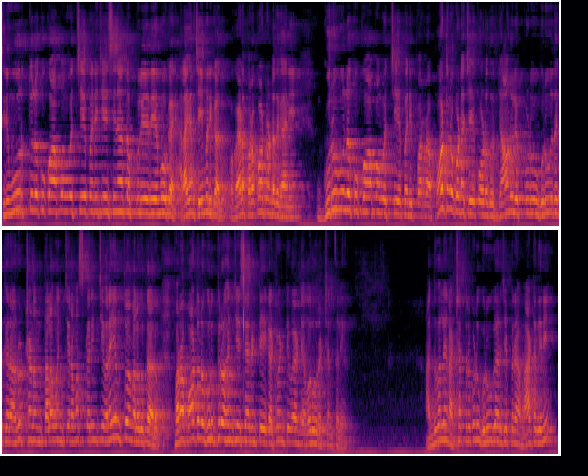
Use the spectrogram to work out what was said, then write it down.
త్రిమూర్తులకు కోపం వచ్చే పని చేసినా తప్పు లేదేమో కానీ అలాగని చేయమని కాదు ఒకవేళ పొరపాటు ఉండదు కానీ గురువునకు కోపం వచ్చే పని పొర్రపాటును కూడా చేయకూడదు. జ్ఞానులు ఎప్పుడూ గురువు దగ్గర అనుక్షణం తల వంచి నమస్కరించి వినయంతో మెలుగుతారు. పొరపాటును గురుద్రోహం చేశారంటే ఇక అటువంటి వాడిని ఎవరూ రక్షించలేరు. అందువల్లే నక్షత్రకుడు గురువుగారు చెప్పిన మాట విని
